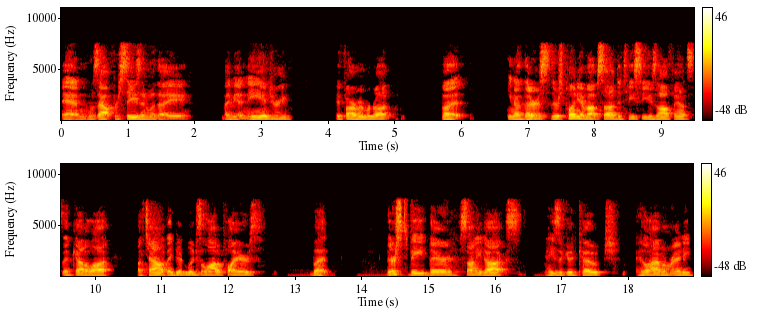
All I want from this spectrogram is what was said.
and was out for season with a maybe a knee injury, if I remember right. But you know, there's there's plenty of upside to TCU's offense. They've got a lot of talent. They did lose a lot of players, but there's speed there. Sonny Dykes, he's a good coach. He'll have them ready.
